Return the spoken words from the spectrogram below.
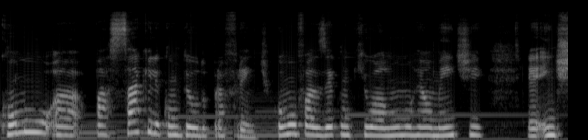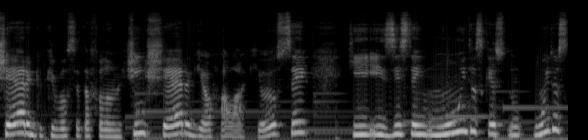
como uh, passar aquele conteúdo para frente, como fazer com que o aluno realmente é, enxergue o que você está falando, te enxergue ao falar aquilo. Eu sei que existem muitas, muitas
